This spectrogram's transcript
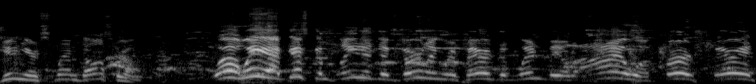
junior Slim Dahlstrom. Well, we have just completed the Girling repairs of Winfield, Iowa, first period.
